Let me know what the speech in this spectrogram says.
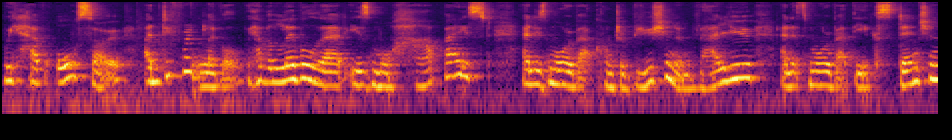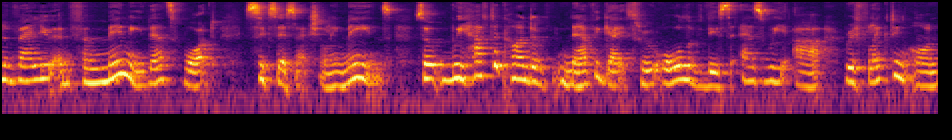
we have also a different level. We have a level that is more heart based and is more about contribution and value, and it's more about the extension of value. And for many, that's what success actually means. So we have to kind of navigate through all of this as we are reflecting on,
